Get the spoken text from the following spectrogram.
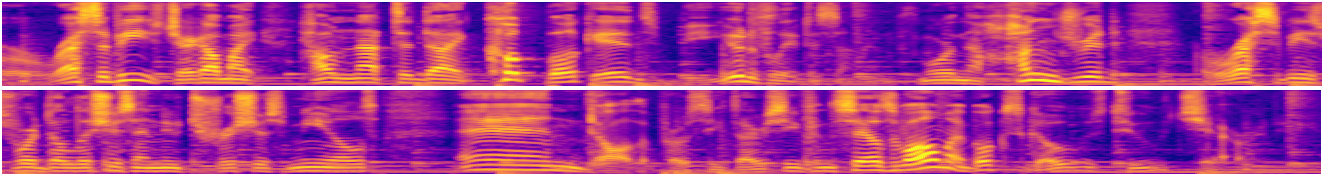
For recipes, check out my How Not to Die cookbook. It's beautifully designed with more than 100 recipes for delicious and nutritious meals, and all the proceeds I receive from the sales of all my books goes to charity.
